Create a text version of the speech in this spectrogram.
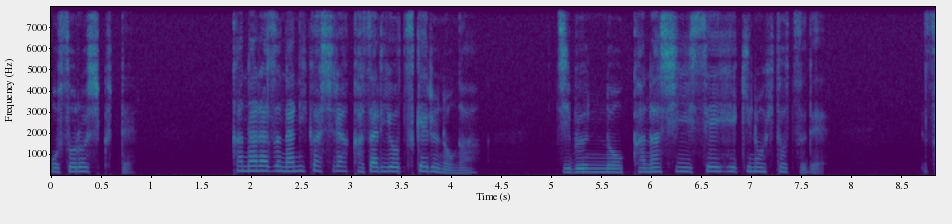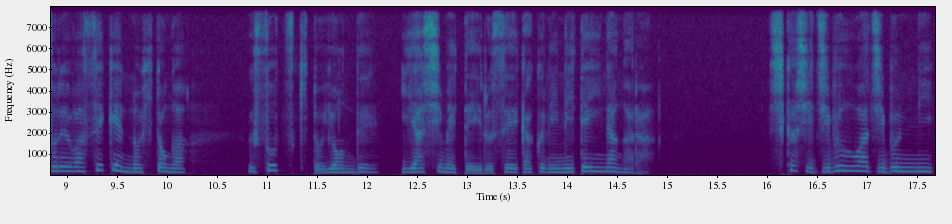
恐ろしくて必ず何かしら飾りをつけるのが自分の悲しい性癖の一つでそれは世間の人が嘘つきと呼んで癒しめている性格に似ていながらしかし自分は自分に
